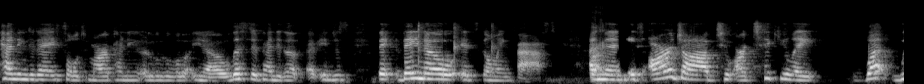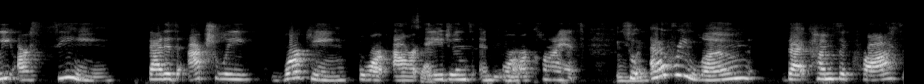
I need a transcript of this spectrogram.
pending today, sold tomorrow, pending, you know, listed pending. I mean, just they, they know it's going fast. And then it's our job to articulate what we are seeing that is actually working for our agents and for Mhm. our clients. So Mhm. every loan that comes across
